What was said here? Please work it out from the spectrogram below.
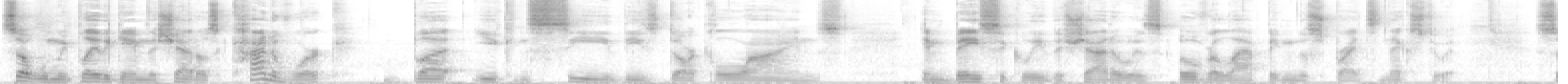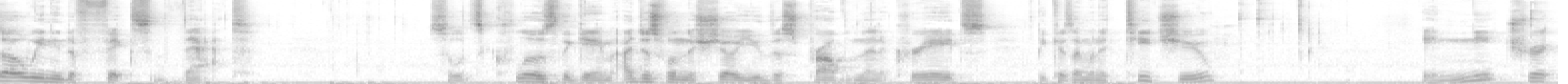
So when we play the game, the shadows kind of work, but you can see these dark lines. And basically, the shadow is overlapping the sprites next to it. So we need to fix that. So let's close the game. I just wanted to show you this problem that it creates because I'm going to teach you a neat trick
